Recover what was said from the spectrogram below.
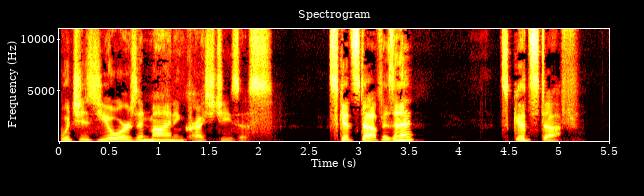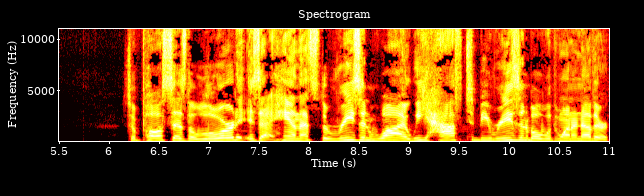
which is yours and mine in Christ Jesus. It's good stuff, isn't it? It's good stuff. So Paul says the Lord is at hand. That's the reason why we have to be reasonable with one another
